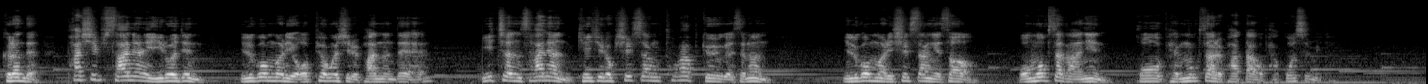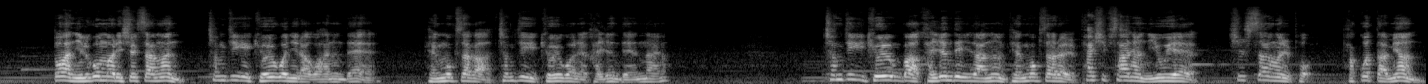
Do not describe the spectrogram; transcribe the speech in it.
그런데 84년에 이루어진 일곱머리 오평호 씨를 봤는데 2004년 계시록 실상 통합교육에서는 일곱머리 실상에서 오목사가 아닌 고 백목사를 봤다고 바꿨습니다. 또한 일곱머리 실상은 청지기 교육원이라고 하는데 백목사가 청지기 교육원에 관련되었나요? 청지기 교육과 관련되지 않은 백목사를 84년 이후에 실상을 보, 바꿨다면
